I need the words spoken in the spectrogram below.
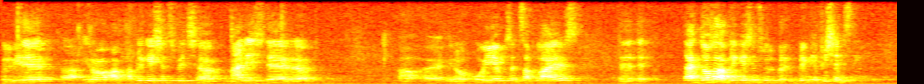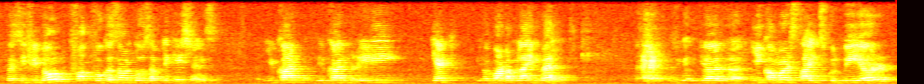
will be their uh, you know applications which uh, manage their uh, uh, you know OEMs and suppliers. The, the, that those applications will bring, efficiency. Because if you don't fo- focus on those applications, you can't you can't really get your bottom line well. your your, uh, e-commerce sites could be your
